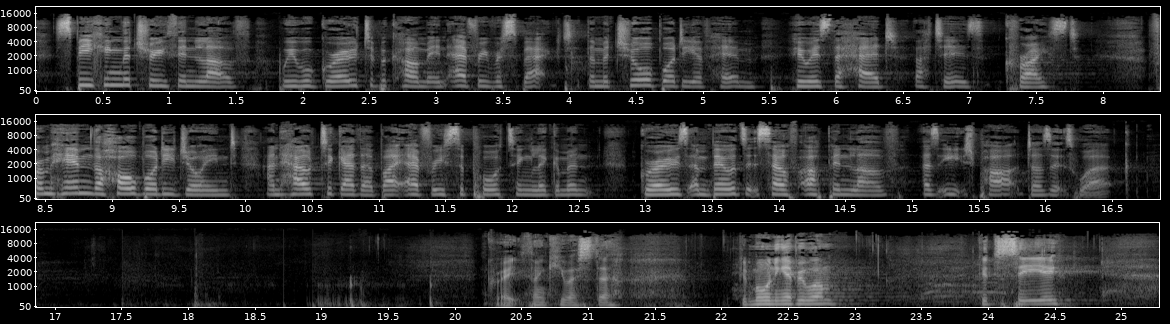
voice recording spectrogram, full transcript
speaking the truth in love, we will grow to become, in every respect, the mature body of Him who is the head, that is, Christ. From Him, the whole body joined and held together by every supporting ligament grows and builds itself up in love as each part does its work. Great, thank you, Esther. Good morning, everyone. Good to see you.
